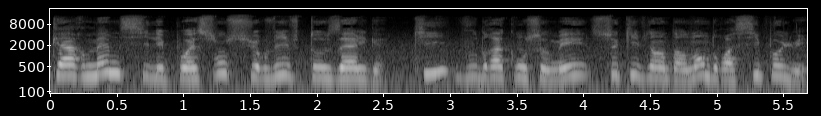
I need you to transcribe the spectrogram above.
Car même si les poissons survivent aux algues, qui voudra consommer ce qui vient d'un endroit si pollué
